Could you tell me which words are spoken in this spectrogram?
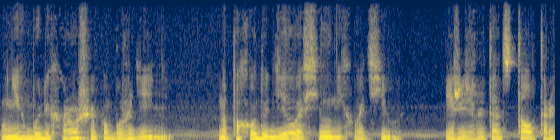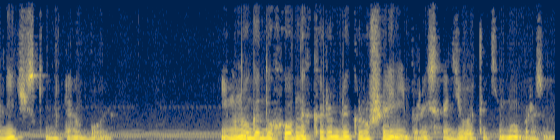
У них были хорошие побуждения, но по ходу дела сил не хватило, и результат стал трагическим для обоих. И много духовных кораблекрушений происходило таким образом,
